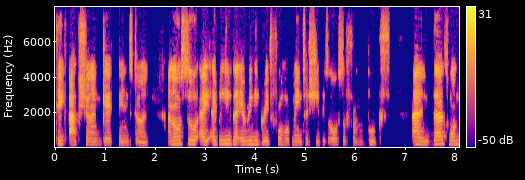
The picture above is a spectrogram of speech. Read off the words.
take action and get things done. And also I, I believe that a really great form of mentorship is also from books. And that's one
